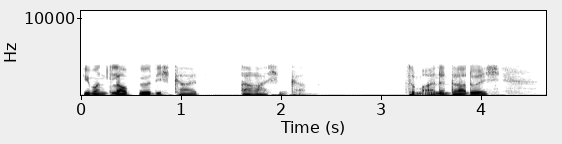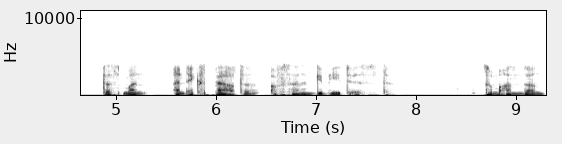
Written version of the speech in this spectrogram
wie man Glaubwürdigkeit erreichen kann. Zum einen dadurch, dass man ein Experte auf seinem Gebiet ist. Zum anderen,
